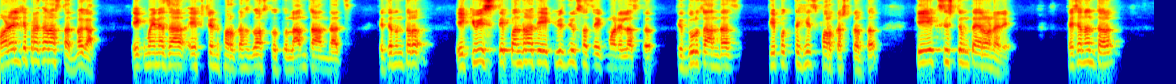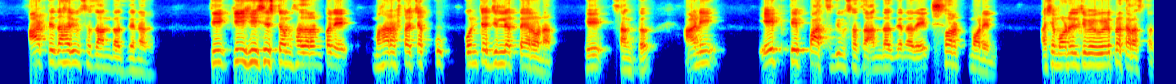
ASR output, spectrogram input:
मॉडेलचे प्रकार असतात बघा. एक महिन्याचा एक्सटेंड फॉरकास्ट जो असतो तो लांबचा अंदाज. त्याच्यानंतर एकवीस ते पंधरा ते एकवीस दिवसाचं एक मॉडेल असतं. ते दूरचा अंदाज ते फक्त हेच फॉरकास्ट करतं की एक सिस्टम तयार होणार आहे. त्याच्यानंतर आठ ते दहा दिवसाचा अंदाज देणार. ती की ही सिस्टम साधारणपणे महाराष्ट्राच्या कोणत्या जिल्ह्यात तयार होणार हे सांगतं. आणि एक ते पाच दिवसाचा अंदाज देणार एक शॉर्ट मॉडेल असे मॉडेलचे वेगवेगळे प्रकार असतात.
